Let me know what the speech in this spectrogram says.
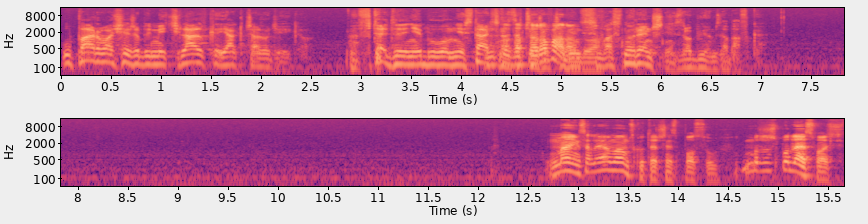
Uparła się, żeby mieć lalkę jak czarodziejka. Wtedy nie było mnie stać No to na takie zaczarowana rzeczy, więc była. własnoręcznie zrobiłem zabawkę. Mainz, ale ja mam skuteczny sposób. Możesz podesłać.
